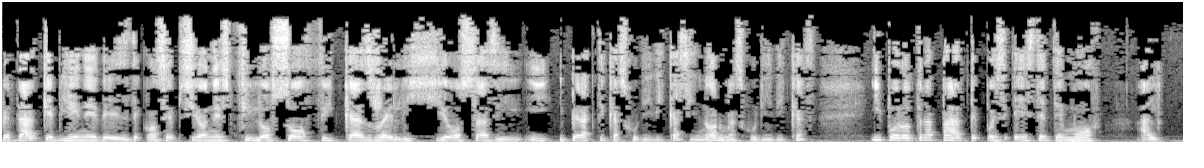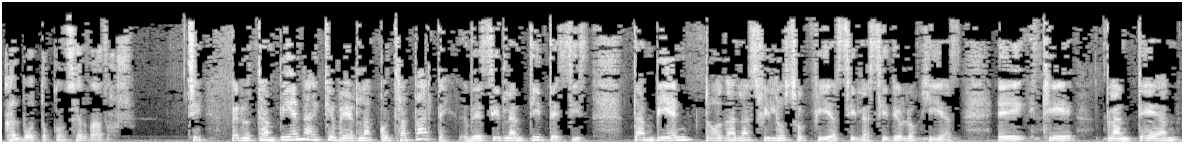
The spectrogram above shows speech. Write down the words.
¿verdad? Que viene desde concepciones filosóficas, religiosas y, y, prácticas jurídicas y normas jurídicas. Y por otra parte, pues este temor al, al voto conservador. Sí, pero también hay que ver la contraparte, es decir, la antítesis. También todas las filosofías y las ideologías eh, que plantean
